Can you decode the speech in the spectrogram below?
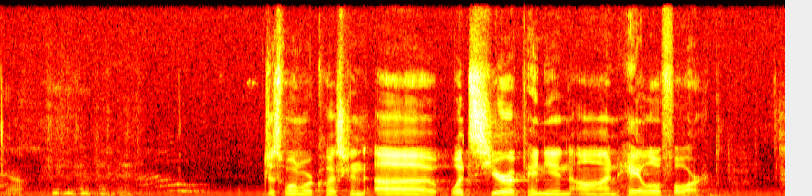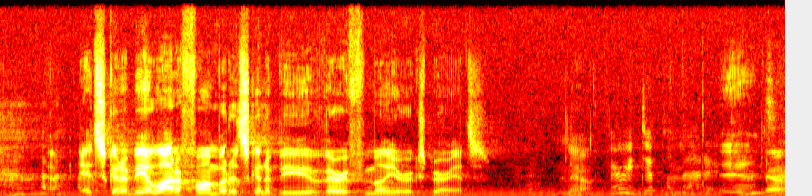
for that. Just one more question. Uh, what's your opinion on Halo 4? It's going to be a lot of fun, but it's going to be a very familiar experience. Yeah. Very diplomatic. Yeah.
